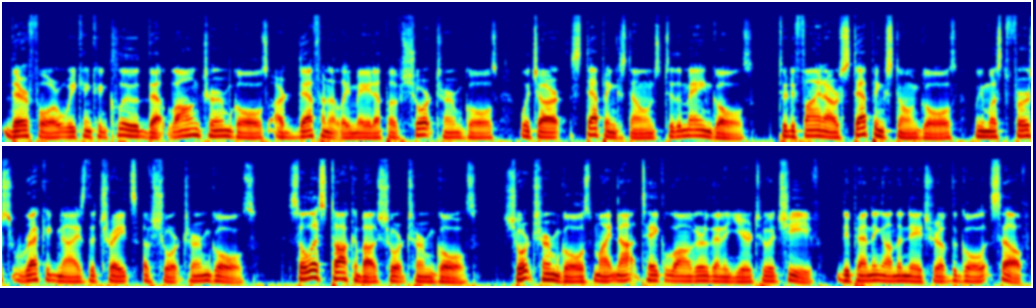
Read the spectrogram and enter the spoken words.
Therefore, we can conclude that long term goals are definitely made up of short term goals, which are stepping stones to the main goals. To define our stepping stone goals, we must first recognize the traits of short term goals. So let's talk about short term goals. Short term goals might not take longer than a year to achieve, depending on the nature of the goal itself.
